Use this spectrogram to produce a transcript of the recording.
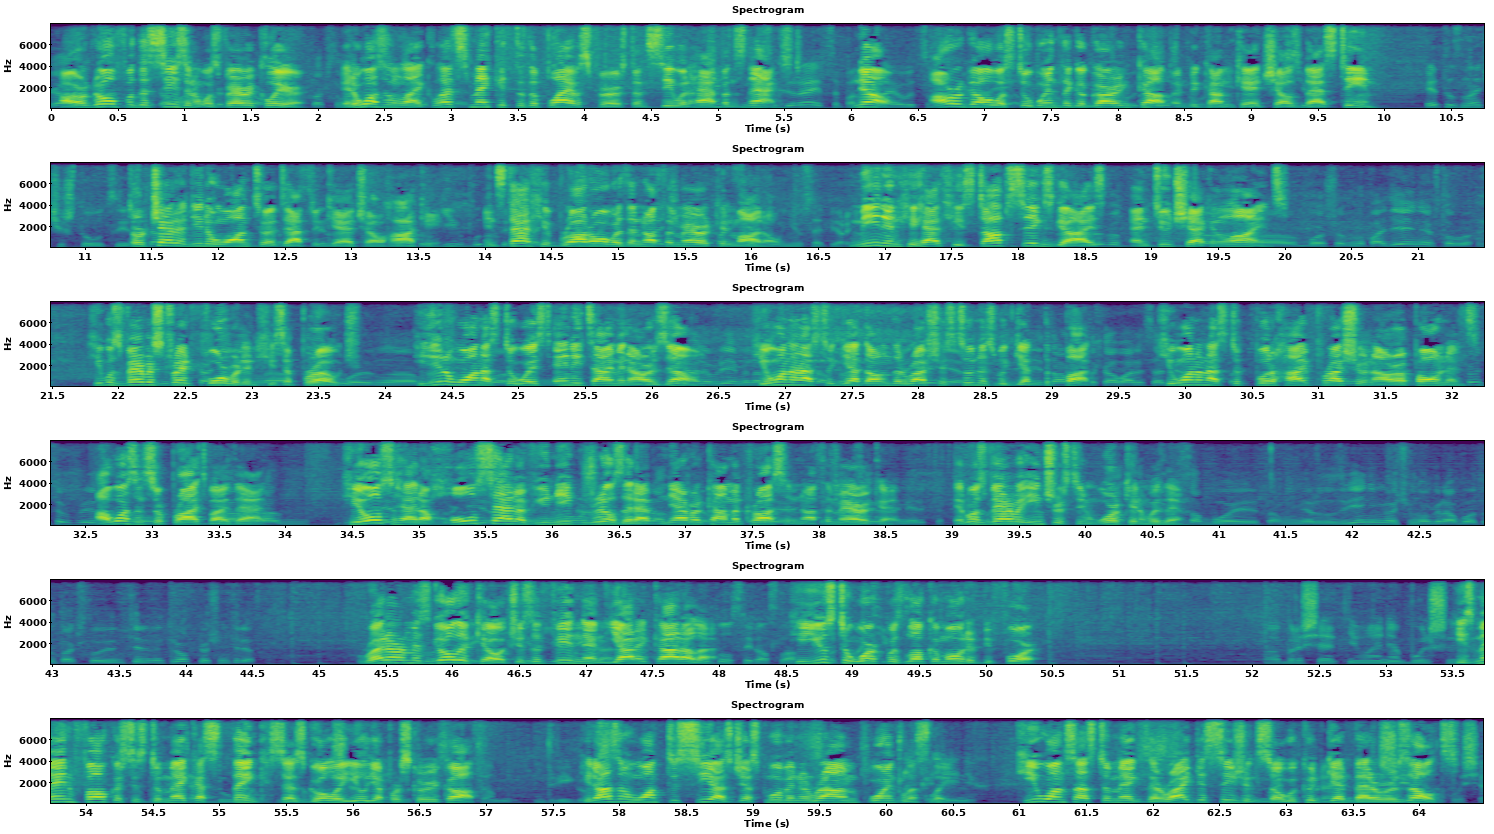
Our goal for the season was very clear. It wasn't like, let's make it to the playoffs first and see what happens next. No, our goal was to win the Gagarin Cup and become KHL's best team. Torchetti didn't want to adapt to KHL hockey. Instead, he brought over the North American model, meaning he had his top six guys and two checking lines. He was very straightforward in his approach. He didn't want us to waste any time in our zone. He wanted us to get on the rush as soon as we get the puck. He wanted us to put high pressure on our opponents. I wasn't surprised by that. He also had a whole set of unique drills that I've never come across in North America. It was very interesting working with him. Red Army's goalie coach is a Finn named Jari Kaarela. He used to work with Lokomotiv before. His main focus is to make us think, says goalie Ilya Proskuryakov. He doesn't want to see us just moving around pointlessly. He wants us to make the right decisions so we could get better results.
